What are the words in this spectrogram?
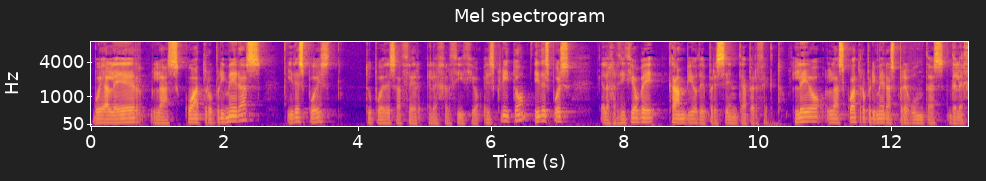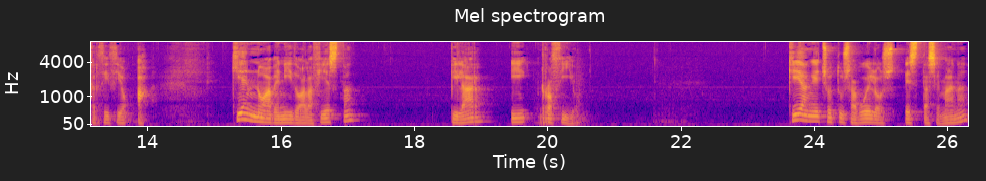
Voy a leer las cuatro primeras y después tú puedes hacer el ejercicio escrito y después El ejercicio B, cambio de presente a perfecto. Leo las cuatro primeras preguntas del ejercicio A. ¿Quién no ha venido a la fiesta? Pilar y Rocío. ¿Qué han hecho tus abuelos esta semana?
